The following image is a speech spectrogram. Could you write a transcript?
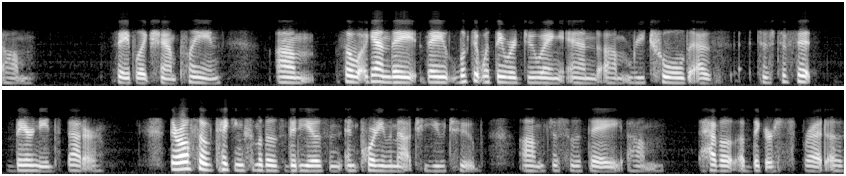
um, save Lake Champlain. Um, so again, they, they looked at what they were doing and retooled as to, to fit their needs better. they're also taking some of those videos and, and porting them out to YouTube, um, just so that they um, have a, a, bigger spread of,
